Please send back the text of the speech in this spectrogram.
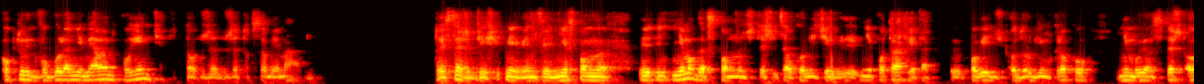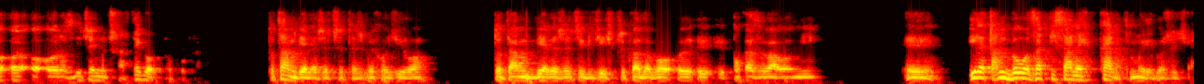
o których w ogóle nie miałem pojęcia, to, że, że to w sobie mam. To jest też gdzieś mniej więcej, nie, wspomnę, nie mogę wspomnieć też i całkowicie, nie potrafię tak powiedzieć o drugim kroku, nie mówiąc też o, o, o rozliczeniu czwartego kroku. to tam wiele rzeczy też wychodziło. To tam wiele rzeczy gdzieś przykładowo y, y, pokazywało mi, ile tam było zapisanych kart mojego życia.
